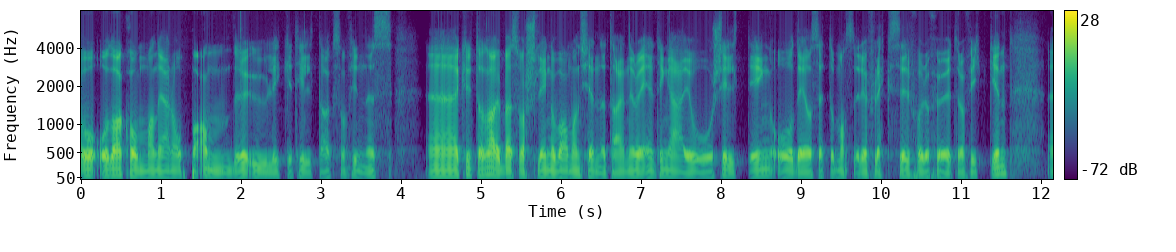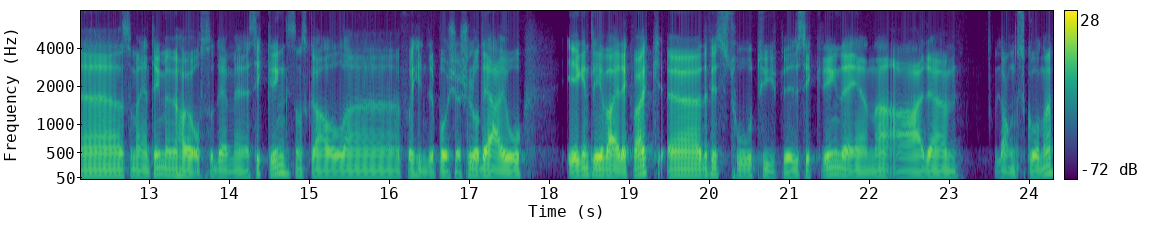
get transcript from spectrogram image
Og, og da kommer man gjerne opp på andre ulike tiltak som finnes eh, knytta til arbeidsvarsling og hva man kjennetegner. Og én ting er jo skilting og det å sette opp masse reflekser for å føre trafikken. Eh, som er én ting, men vi har jo også det med sikring, som skal eh, forhindre påkjørsel. Og det er jo egentlig veirekkverk. Eh, det finnes to typer sikring. Det ene er eh, langsgående,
